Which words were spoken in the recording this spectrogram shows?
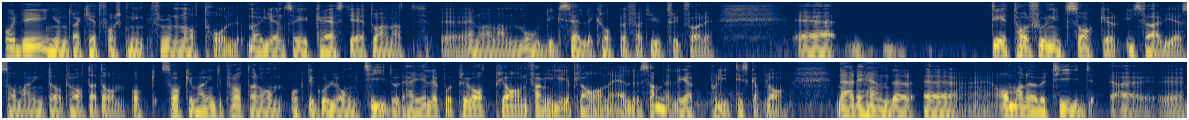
Och det är ingen raketforskning från något håll. Möjligen så krävs det ett och annat, eh, en och annan modig cell i kroppen för att ge uttryck för det. Eh, det har funnits saker i Sverige som man inte har pratat om och saker man inte pratar om och det går lång tid och det här gäller på privat plan, familjeplan eller samhälleliga politiska plan. När det händer, eh, om man över tid eh, eh,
